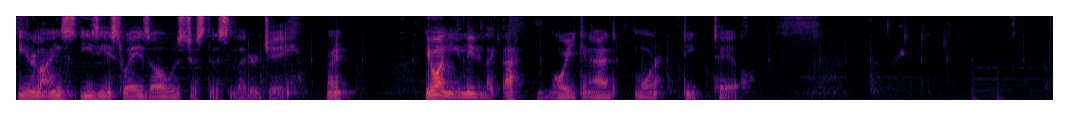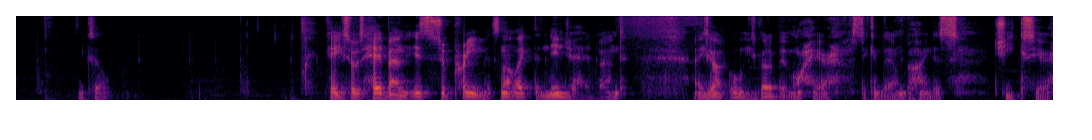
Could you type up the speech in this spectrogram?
Ear lines, easiest way is always just this letter J, right? you want, you leave it like that, or you can add more detail. Like so. Okay, so his headband is supreme. It's not like the ninja headband. And he's got, oh, he's got a bit more hair sticking down behind his cheeks here.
